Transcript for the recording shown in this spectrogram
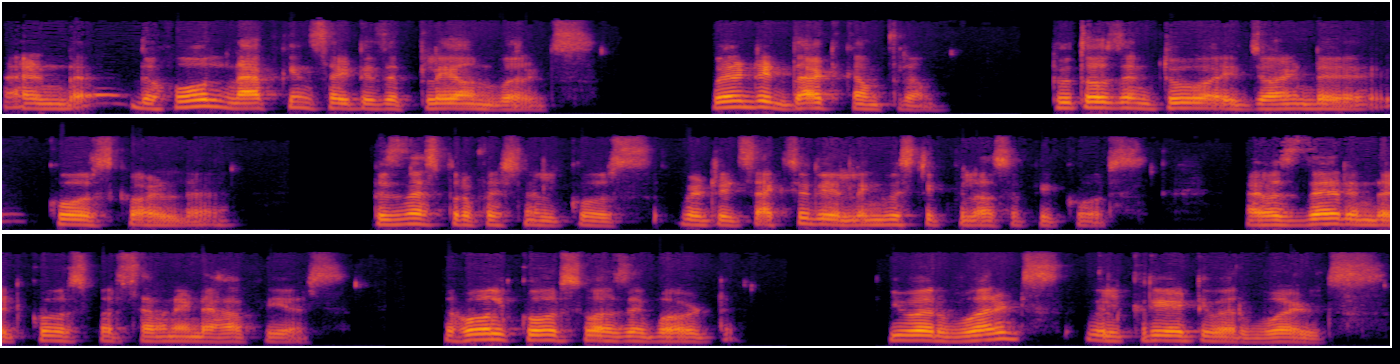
and the whole Napkinsight is a play on words. Where did that come from? 2002, I joined a course called uh, Business Professional course, but it's actually a linguistic philosophy course. I was there in that course for seven and a half years. The whole course was about your words will create your worlds.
